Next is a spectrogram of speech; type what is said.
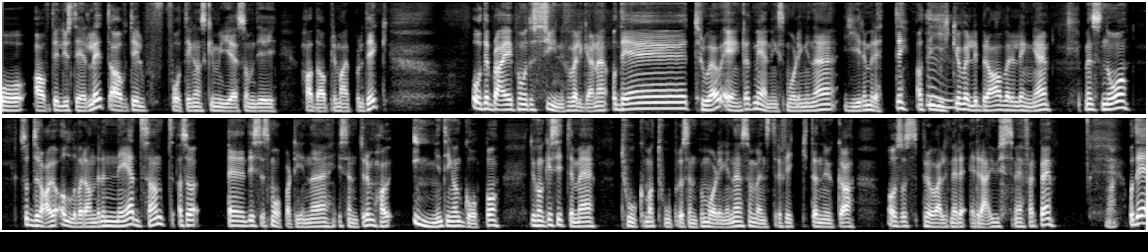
og av og til justere litt, av og til få til ganske mye som de hadde av primærpolitikk. Og det blei på en måte synlig for velgerne. Og det tror jeg jo egentlig at meningsmålingene gir dem rett i. At det gikk jo veldig bra veldig lenge. Mens nå så drar jo alle hverandre ned, sant. Altså, eh, disse småpartiene i sentrum har jo ingenting å gå på. Du kan ikke sitte med 2,2% på målingene, som Venstre fikk denne uka, og så prøve å være litt mer raus med Frp. Nei. Og det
